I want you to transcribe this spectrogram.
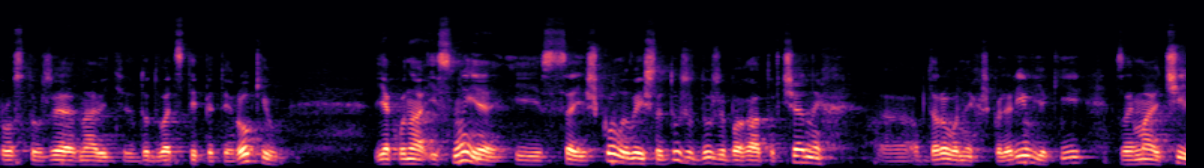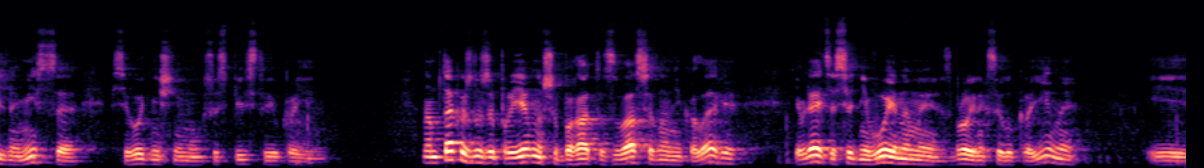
просто вже навіть до 25 років, як вона існує, і з цієї школи вийшло дуже-дуже багато вчених, е, обдарованих школярів, які займають чільне місце в сьогоднішньому суспільстві України. Нам також дуже приємно, що багато з вас, шановні колеги, являються сьогодні воїнами Збройних сил України, і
